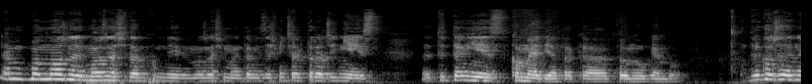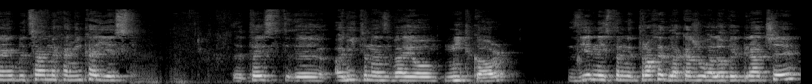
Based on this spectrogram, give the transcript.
tam, można, można się tam, nie wiem, można się momentami zaśmiać, ale to raczej nie jest to, to nie jest komedia taka pełną gębą. Tylko, że no jakby cała mechanika jest to jest, y, oni to nazywają midcore. Z jednej strony trochę dla casualowych graczy,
